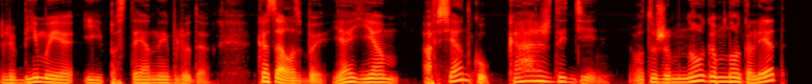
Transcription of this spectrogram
любимые и постоянные блюда. Казалось бы, я ем овсянку каждый день. Вот уже много-много лет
